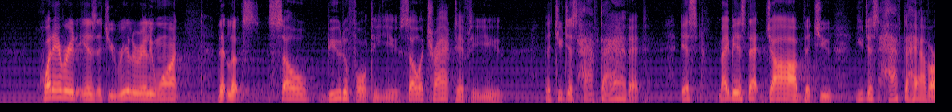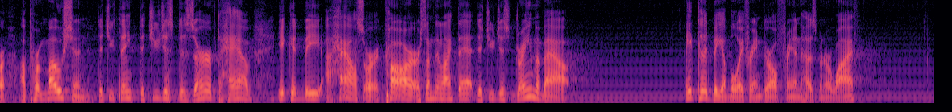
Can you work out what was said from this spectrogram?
Whatever it is that you really, really want that looks so beautiful to you, so attractive to you, that you just have to have it. It's, maybe it's that job that you, you just have to have, or a promotion that you think that you just deserve to have. It could be a house or a car or something like that that you just dream about. It could be a boyfriend, girlfriend, husband, or wife.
